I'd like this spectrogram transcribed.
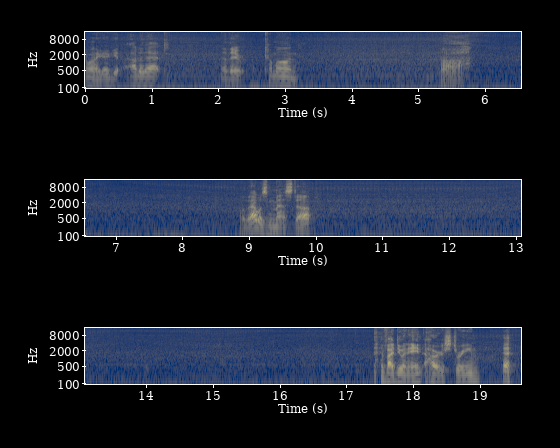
on, I gotta get out of that. Now there, come on. Ah. Well, that was messed up. if I do an eight-hour stream.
